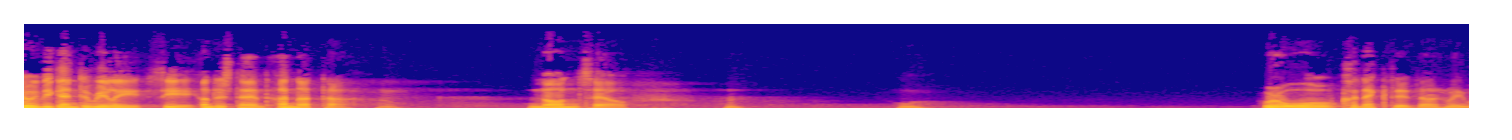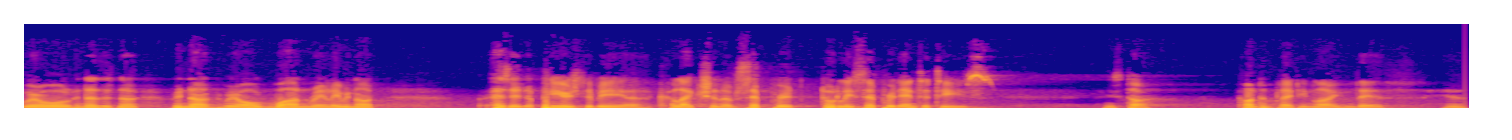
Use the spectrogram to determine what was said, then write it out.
So we begin to really see, understand anatta, hmm. non-self. Hmm. We're all connected, aren't we? We're all, there's no, we're not, we're all one really. We're not, as it appears to be, a collection of separate, totally separate entities. You start contemplating like this, yeah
